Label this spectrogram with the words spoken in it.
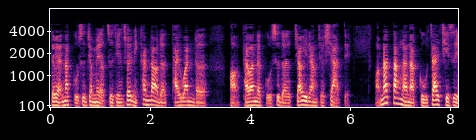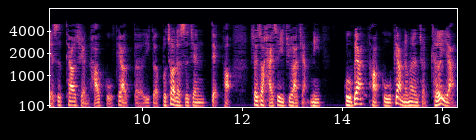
对不对？那股市就没有资金，所以你看到的台湾的啊，台湾的股市的交易量就下跌，啊，那当然了，股灾其实也是挑选好股票的一个不错的时间点，哈，所以说还是一句话讲，你股票哈，股票能不能存？可以啊。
